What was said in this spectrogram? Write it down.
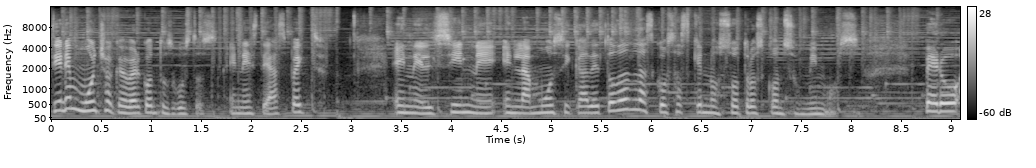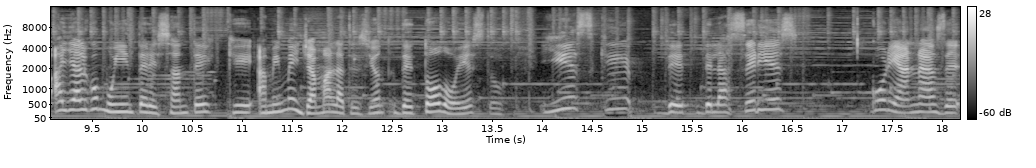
tiene mucho que ver con tus gustos en este aspecto. En el cine, en la música, de todas las cosas que nosotros consumimos. Pero hay algo muy interesante que a mí me llama la atención de todo esto. Y es que de, de las series coreanas, de,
